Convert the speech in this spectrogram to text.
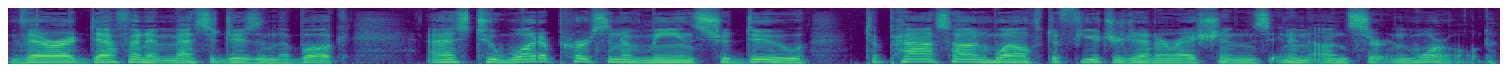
There are definite messages in the book as to what a person of means should do to pass on wealth to future generations in an uncertain world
